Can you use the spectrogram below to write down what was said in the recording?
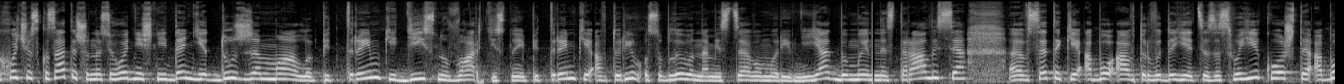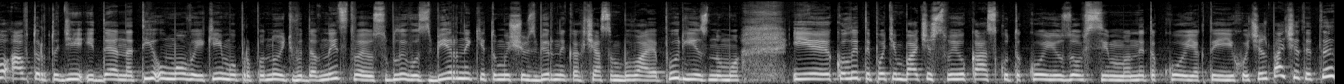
хочу сказати, що на сьогоднішній день є дуже мало підтримки, дійсно вартісної підтримки авторів, особливо на місцевому рівні. Як би ми не старалися, е, все-таки або автор видається за свої кошти, або автор тоді йде на ті умови, які йому пропонують видавництва, і особливо збірники, тому що в збірниках часом буває по-різному. І коли ти потім бачиш свою казку такою зовсім не такою, як ти її хочеш бачити, це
